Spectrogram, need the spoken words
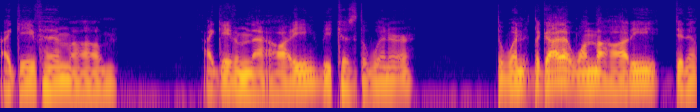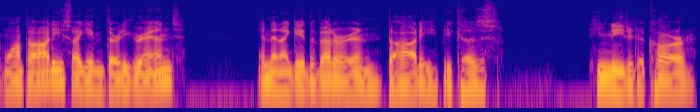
I gave him um, I gave him that Audi because the winner, the win, the guy that won the Audi didn't want the Audi, so I gave him thirty grand, and then I gave the veteran the Audi because he needed a car.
